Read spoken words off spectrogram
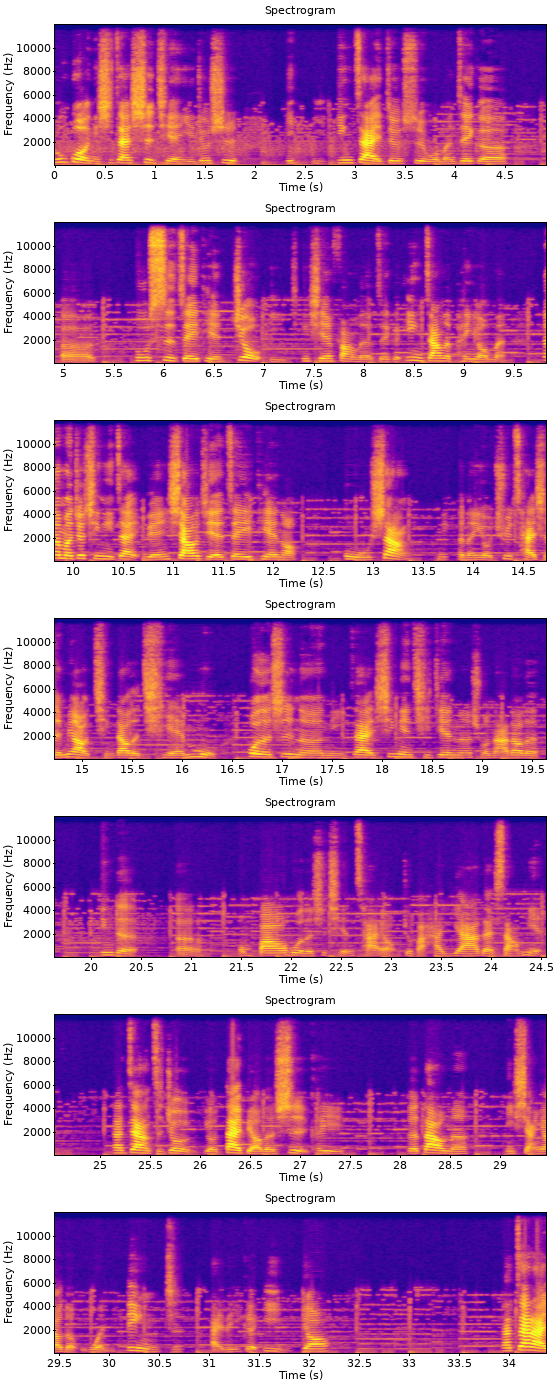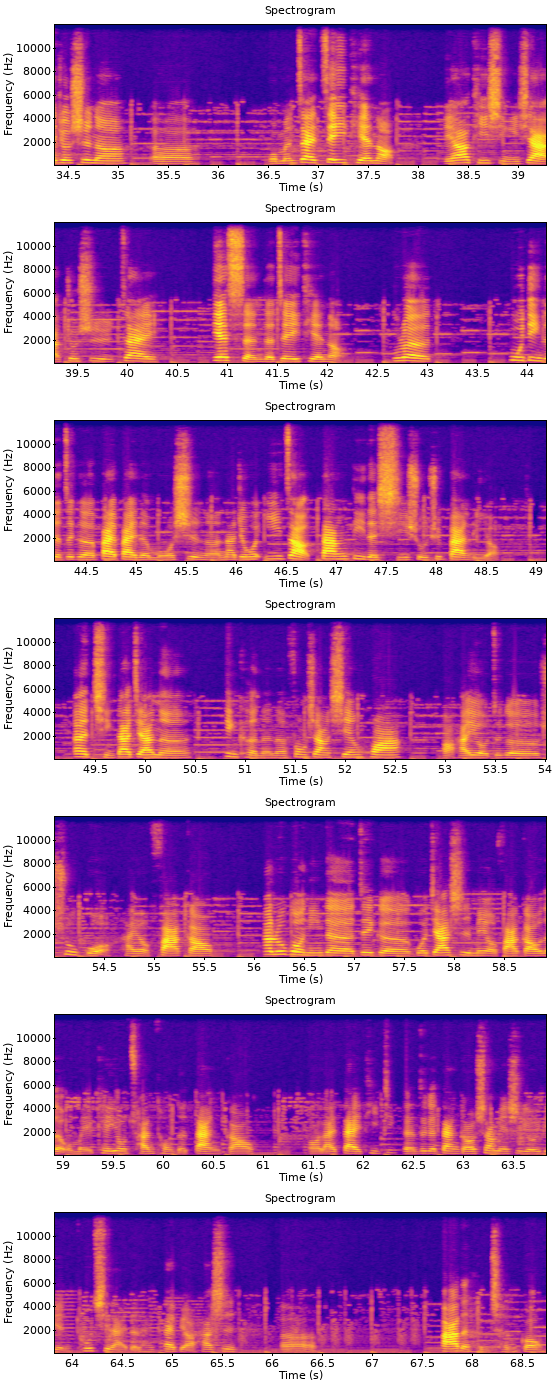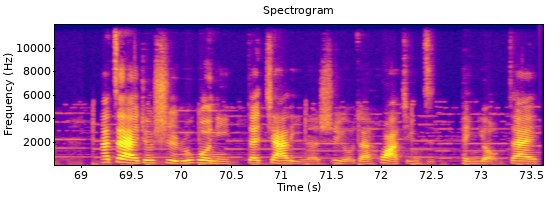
如果你是在事前，也就是你已经在就是我们这个呃初四这一天就已经先放了这个印章的朋友们，那么就请你在元宵节这一天哦补上。你可能有去财神庙请到的钱母，或者是呢你在新年期间呢所拿到的新的呃红包或者是钱财哦，就把它压在上面。那这样子就有代表的是可以得到呢你想要的稳定之财的一个意义哦。那再来就是呢，呃，我们在这一天哦，也要提醒一下，就是在接神的这一天呢，除了固定的这个拜拜的模式呢，那就会依照当地的习俗去办理哦。那请大家呢，尽可能呢奉上鲜花，好，还有这个树果，还有发糕。那如果您的这个国家是没有发糕的，我们也可以用传统的蛋糕哦来代替。尽可能这个蛋糕上面是有一点凸起来的，来代表它是呃发的很成功。那再来就是，如果你在家里呢是有在画金子朋友，在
